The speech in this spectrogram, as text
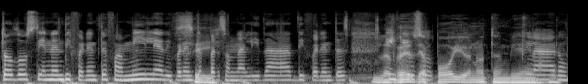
todos tienen diferente familia, diferente Sí. personalidad, diferentes... Las redes de apoyo, ¿no? También. Claro,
